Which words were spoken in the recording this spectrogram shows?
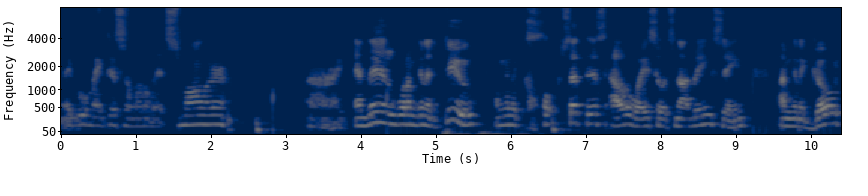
Maybe we'll make this a little bit smaller. All right, and then what I'm gonna do, I'm gonna set this out of the way so it's not being seen. I'm gonna go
